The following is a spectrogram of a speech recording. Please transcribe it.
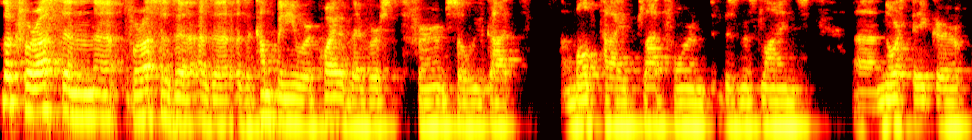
Look for us, and uh, for us as a as a as a company, we're quite a diverse firm. So we've got multi-platformed business lines. Uh, Northacre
